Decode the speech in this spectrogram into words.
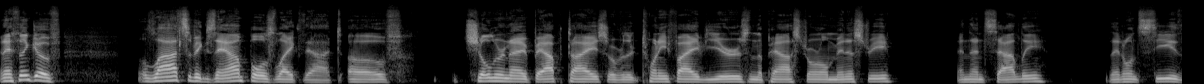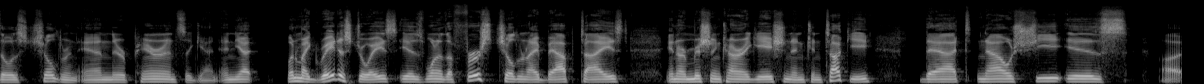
and I think of lots of examples like that of children I've baptized over the 25 years in the pastoral ministry. And then sadly, they don't see those children and their parents again. And yet, one of my greatest joys is one of the first children I baptized in our mission congregation in Kentucky, that now she is uh,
